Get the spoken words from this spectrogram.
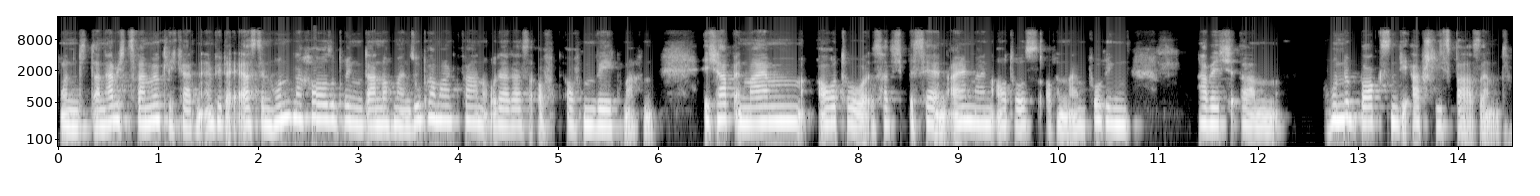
Und dann habe ich zwei Möglichkeiten. Entweder erst den Hund nach Hause bringen dann noch mal in den Supermarkt fahren oder das auf, auf dem Weg machen. Ich habe in meinem Auto, das hatte ich bisher in allen meinen Autos, auch in meinem vorigen, habe ich ähm, Hundeboxen, die abschließbar sind.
